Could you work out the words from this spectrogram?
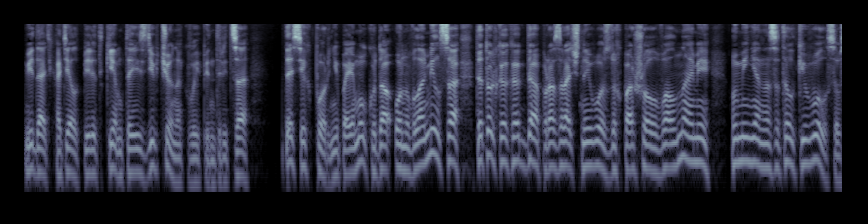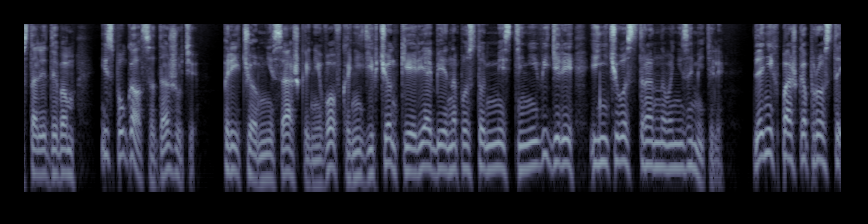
Видать, хотел перед кем-то из девчонок выпендриться. До сих пор не пойму, куда он вломился, да только когда прозрачный воздух пошел волнами, у меня на затылке волосы встали дыбом, испугался до жути. Причем ни Сашка, ни Вовка, ни девчонки Ряби на пустом месте не видели и ничего странного не заметили. Для них Пашка просто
